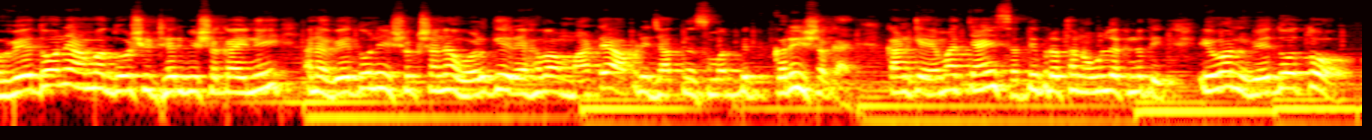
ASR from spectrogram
વેદોને આમાં દોષી ઠેરવી શકાય નહીં અને વેદોની શિક્ષાને વળગી રહેવા માટે આપણી જાતને સમર્પિત કરી શકાય. કારણ કે એમાં ક્યાંય સતી પ્રથાનો ઉલ્લેખ નથી. ઇવન વેદો તો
